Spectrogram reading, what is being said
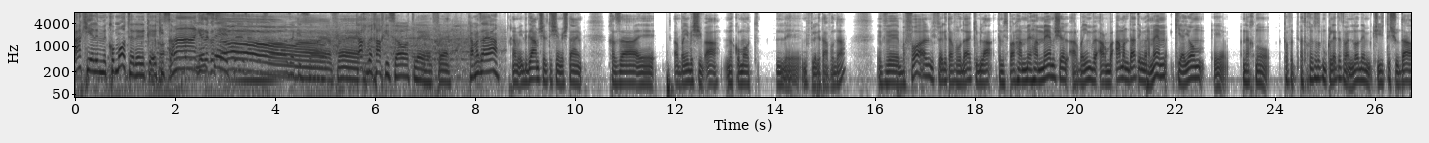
אה, כי אלה מקומות, אלה כ- כיסאות אה, כי זה בכנסת. כוסות. זה כיסאות. יפה. כך וכך כיסאות ל... יפה. כמה זה היה? המדגם של 92 חזה אה, 47 מקומות למפלגת העבודה, ובפועל מפלגת העבודה קיבלה את המספר המהמם של 44 מנדטים מהמם, כי היום אה, אנחנו, טוב, התוכנית הזאת מוקלטת ואני לא יודע אם כשהיא תשודר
